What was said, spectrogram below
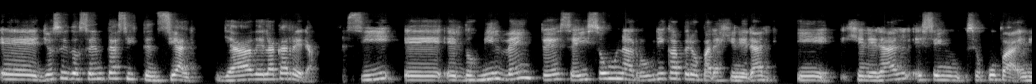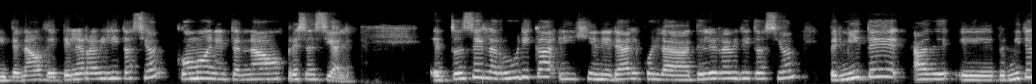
eh, yo soy docente asistencial ya de la carrera. Sí, eh, el 2020 se hizo una rúbrica, pero para general. Y general se, se ocupa en internados de telerehabilitación como en internados presenciales. Entonces, la rúbrica en general con la telerehabilitación permite, eh, permite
